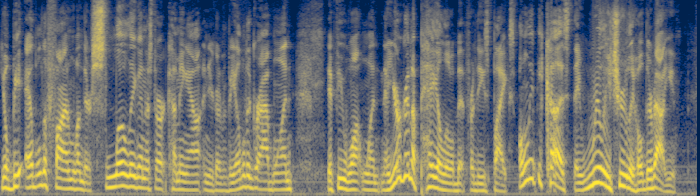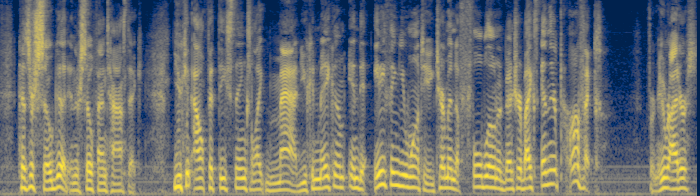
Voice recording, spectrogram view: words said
You'll be able to find one. They're slowly going to start coming out and you're going to be able to grab one if you want one. Now you're going to pay a little bit for these bikes only because they really truly hold their value because they're so good and they're so fantastic. You can outfit these things like mad. You can make them into anything you want to. You can turn them into full-blown adventure bikes and they're perfect for new riders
